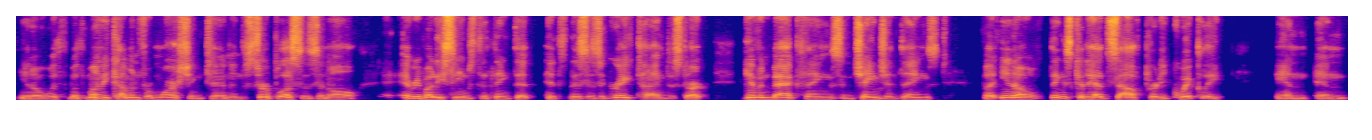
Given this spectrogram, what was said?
you know, with, with money coming from Washington and surpluses and all, everybody seems to think that it's this is a great time to start giving back things and changing things. But you know, things could head south pretty quickly, and and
